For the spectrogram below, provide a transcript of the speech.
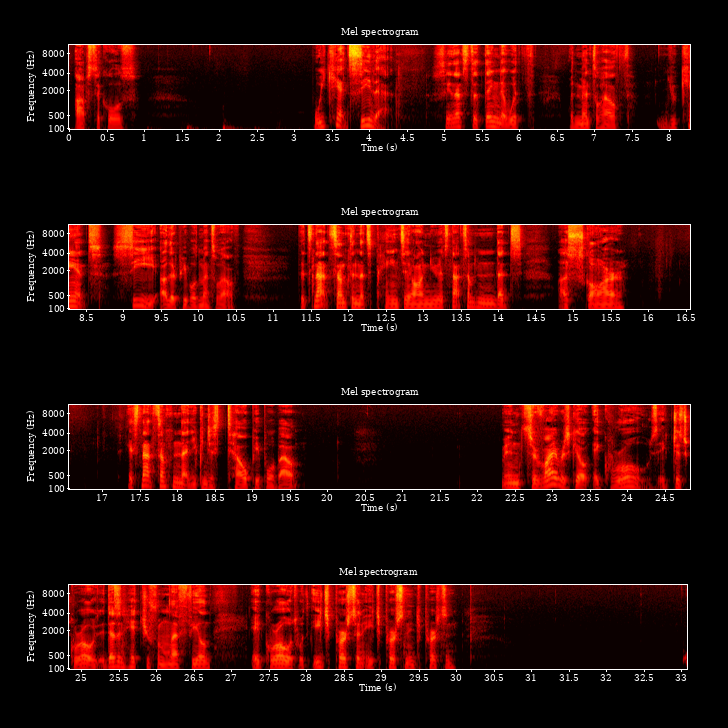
obstacles, we can't see that. See, that's the thing that with with mental health, you can't see other people's mental health. It's not something that's painted on you. It's not something that's a scar. It's not something that you can just tell people about. In survivor's guilt, it grows. It just grows. It doesn't hit you from left field. It grows with each person, each person, each person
